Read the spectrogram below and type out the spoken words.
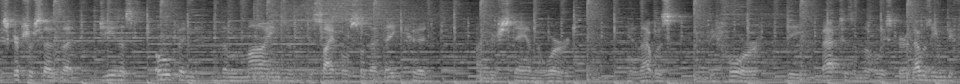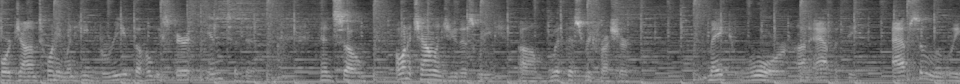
The scripture says that Jesus opened the minds of the disciples so that they could understand the word. And that was before the baptism of the Holy Spirit. That was even before John 20 when he breathed the Holy Spirit into them. And so I want to challenge you this week um, with this refresher. Make war on apathy. Absolutely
